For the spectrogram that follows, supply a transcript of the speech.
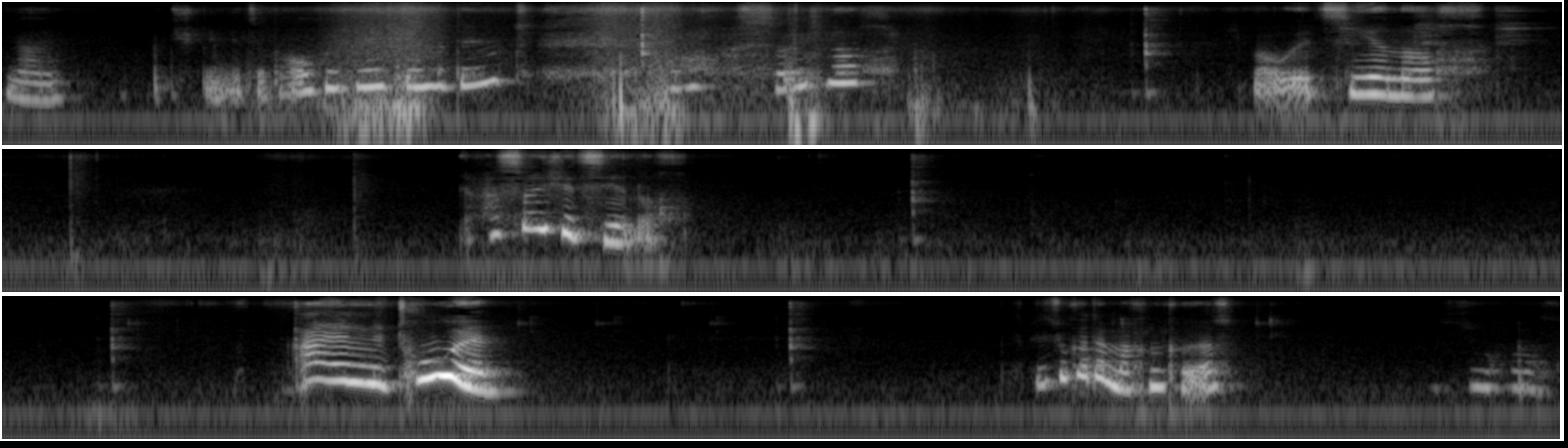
Nein, die Spinnnetze brauche ich nicht unbedingt. Oh, was soll ich noch? Ich baue jetzt hier noch. Was soll ich jetzt hier noch? Ah, eine Truhe. Was willst du gerade machen, Kurs? Ich suche was.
